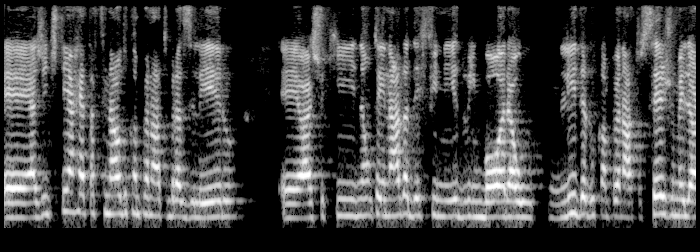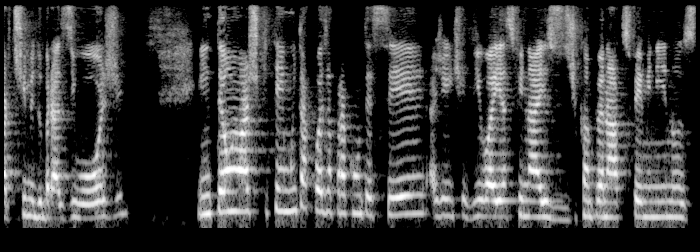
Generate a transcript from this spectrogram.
É, a gente tem a reta final do Campeonato Brasileiro. É, eu acho que não tem nada definido, embora o líder do campeonato seja o melhor time do Brasil hoje. Então, eu acho que tem muita coisa para acontecer. A gente viu aí as finais de campeonatos femininos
